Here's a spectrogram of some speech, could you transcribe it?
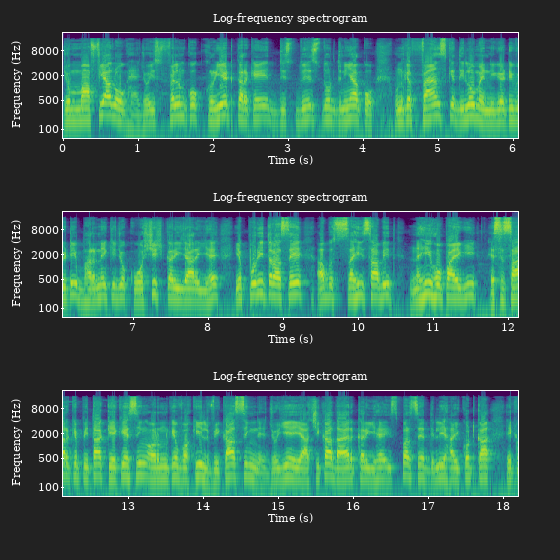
जो माफिया लोग हैं, जो इस फ़िल्म को क्रिएट करके देश दुनिया को, उनके फैंस के दिलों में निगेटिविटी भरने की जो कोशिश करी जा रही है। ये पूरी तरह से अब सही साबित नहीं हो पाएगी। एसएसआर के पिता के के सिंह और उनके वकील विकास सिंह ने जो ये याचिका दायर करी है, इस पर से दिल्ली हाईकोर्ट का एक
